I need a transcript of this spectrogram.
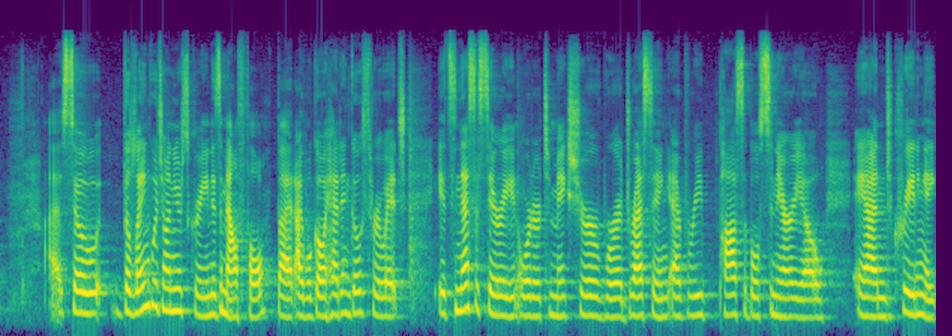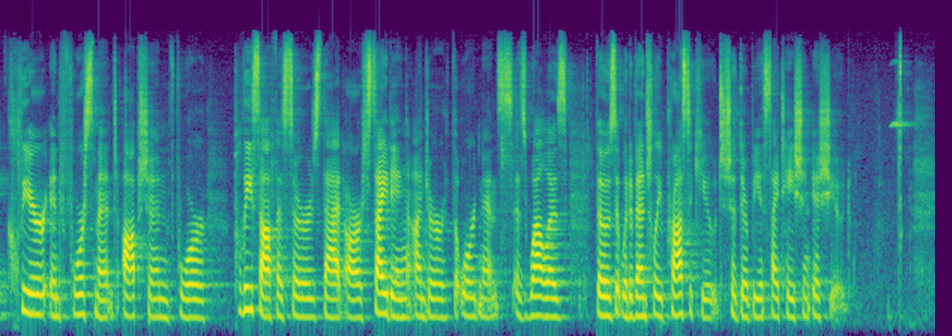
Uh, So the language on your screen is a mouthful, but I will go ahead and go through it. It's necessary in order to make sure we're addressing every possible scenario and creating a clear enforcement option for police officers that are citing under the ordinance, as well as those that would eventually prosecute should there be a citation issued.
